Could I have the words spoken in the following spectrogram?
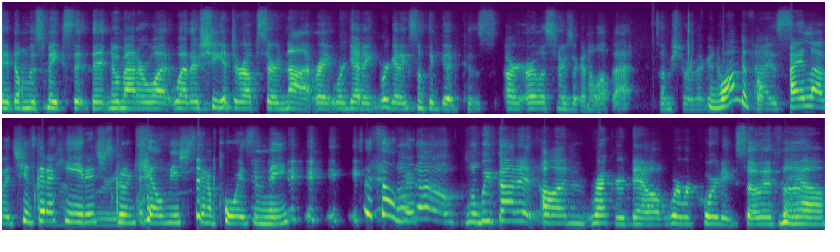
it almost makes it that no matter what, whether she interrupts or not, right, we're getting we're getting something good because our, our listeners are going to love that. So I'm sure they're going to wonderful. I love it. She's going to heat it. She's going to kill me. She's going to poison me. It's all oh, good. no! Well, we've got it on record now. We're recording, so if uh, yeah.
